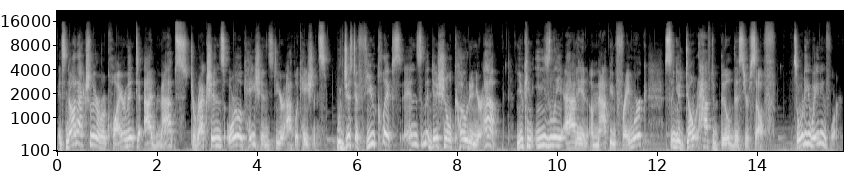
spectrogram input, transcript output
it's not actually a requirement to add maps, directions, or locations to your applications. With just a few clicks and some additional code in your app, you can easily add in a mapping framework so you don't have to build this yourself. So what are you waiting for?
